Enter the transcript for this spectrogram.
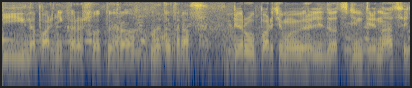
И напарник хорошо отыграл в этот раз. Первую партию мы выиграли 21-13,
